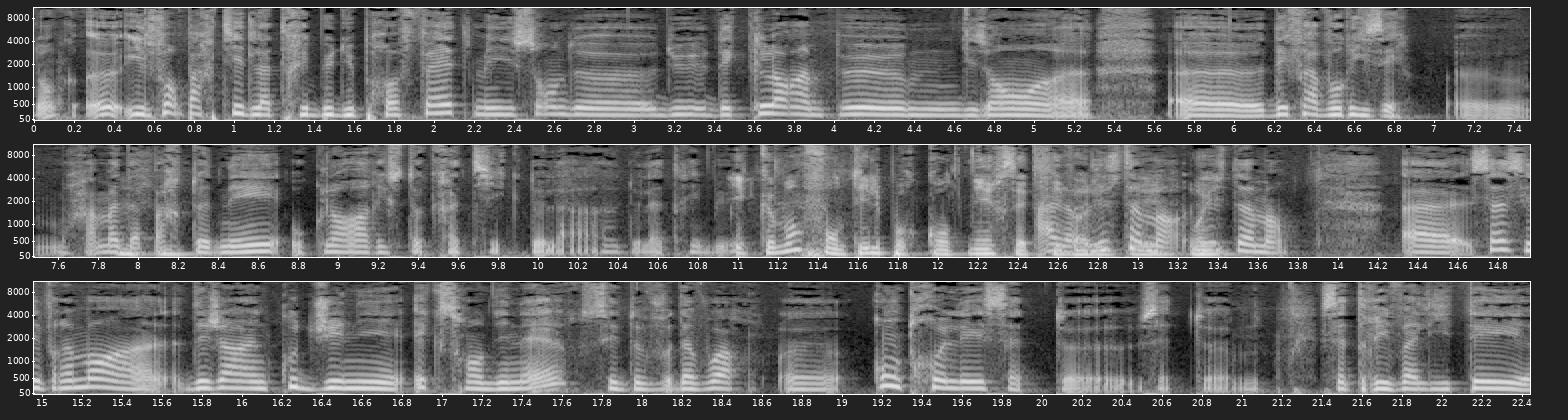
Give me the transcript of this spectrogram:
Donc euh, ils font partie de la tribu du prophète, mais ils sont de, du, des clans un peu, disons, euh, euh défavorisés. Euh, Mohammed mhm. appartenait au clan aristocratique de la de la tribu. Et comment font-ils pour contenir cette rivalité? Alors justement, justement, euh, ça c'est vraiment déjà un coup de génie extraordinaire, c'est d'avoir euh, contrôlé cette euh, cette euh, cette rivalité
